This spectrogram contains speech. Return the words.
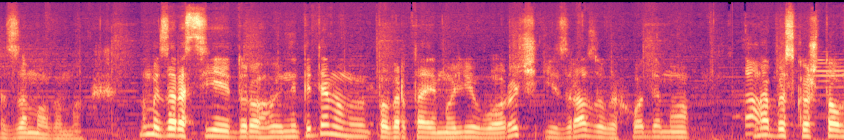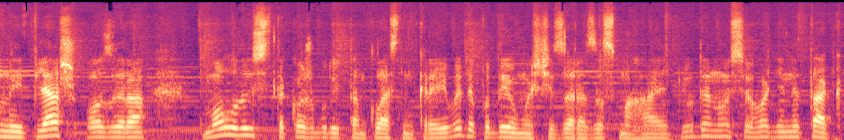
замовимо. Ну, ми зараз цією дорогою не підемо, ми повертаємо ліворуч і зразу виходимо на безкоштовний пляж озера Молодість. Також будуть там класні краєвиди. Подивимося, чи зараз засмагають люди. Ну, сьогодні не так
